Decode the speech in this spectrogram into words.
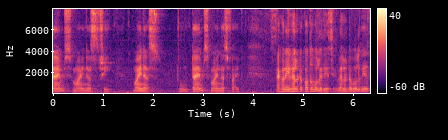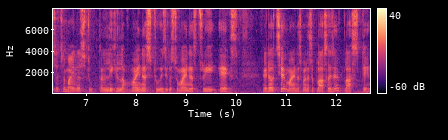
times minus three minus two times minus five এখন এই ভ্যালুটা কত বলে দিয়েছে? ভ্যালুটা বলে দিয়েছে হচ্ছে মাইনাস টু তাহলে লিখলাম minus two is to minus three x এটা হচ্ছে মাইনাস মাইনাসে প্লাস হয়ে যায় প্লাস টেন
